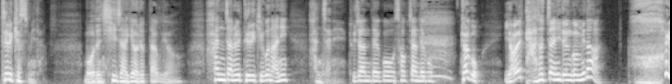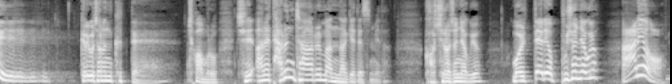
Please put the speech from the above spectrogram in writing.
들이켰습니다. 뭐든 시작이 어렵다고요. 한 잔을 들이키고 나니 한 잔이 두 잔 되고 석 잔 되고 결국 열다섯 잔이 된 겁니다. 헐. 그리고 저는 그때 처음으로 제 안에 다른 자아를 만나게 됐습니다. 거칠어졌냐고요? 뭘 때려 부셨냐고요? 아니요.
